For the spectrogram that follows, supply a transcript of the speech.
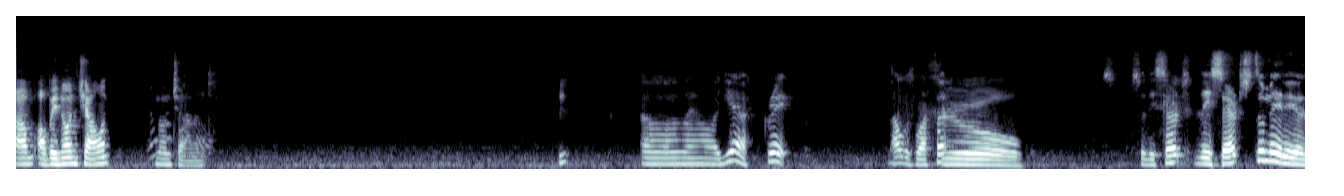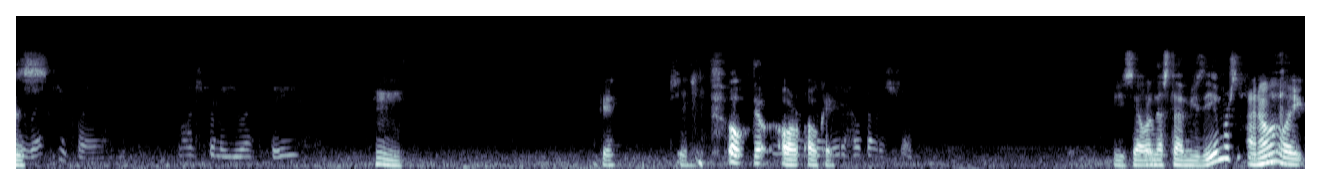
Um, I'll be nonchalant. No, no, nonchalant. Uh, yeah, great. That was worth it. Cool. So they searched. They searched some areas. rescue plane. Launched from a U.S. base. Hmm. Okay. Oh, the- or okay. way to help out a ship. Are you selling this to a museum or something? I know, like,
